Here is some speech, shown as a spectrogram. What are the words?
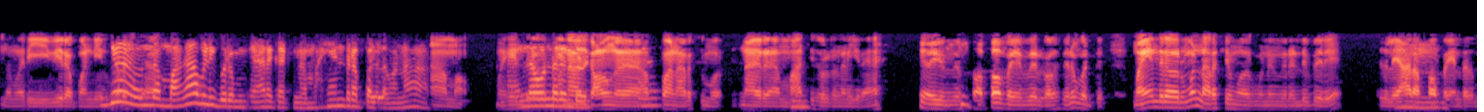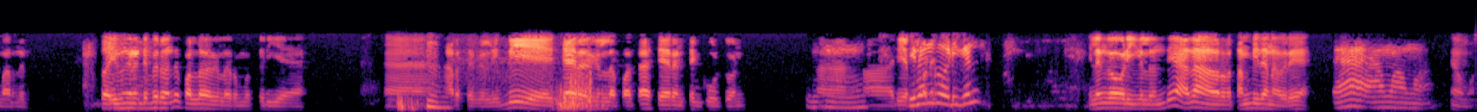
இந்த மாதிரி வீரபாண்டியன் இந்த மகாபலிபுரம் யார காட்டின? மகேந்திர பல்லவனா? ஆமா மகேந்திர அவங்க அப்பா நரசிம்ம நான் மாத்தி சொல்றேன்னு நினைக்கிறேன். அப்பா பையன் பேர் குழந்தை பட் மகேந்திரவர்மன் நரசிம்மவர்மன் இவங்க ரெண்டு பேரு. இதுல யார் அப்பா. பையன்றது மறந்துட்டு சோ இவங்க ரெண்டு பேரும் வந்து பல்லவர்கள ரொம்ப பெரிய. அரசர்கள். இப்படி சேரர்கள்ல பார்த்தா சேரன் செங்கூட்டுவன். இளங்கோடிகள் இளங்கோவடிகள் வந்து அதான் அவரோட தம்பி தானே அவரு? ஆமா ஆமா. ஆமா.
